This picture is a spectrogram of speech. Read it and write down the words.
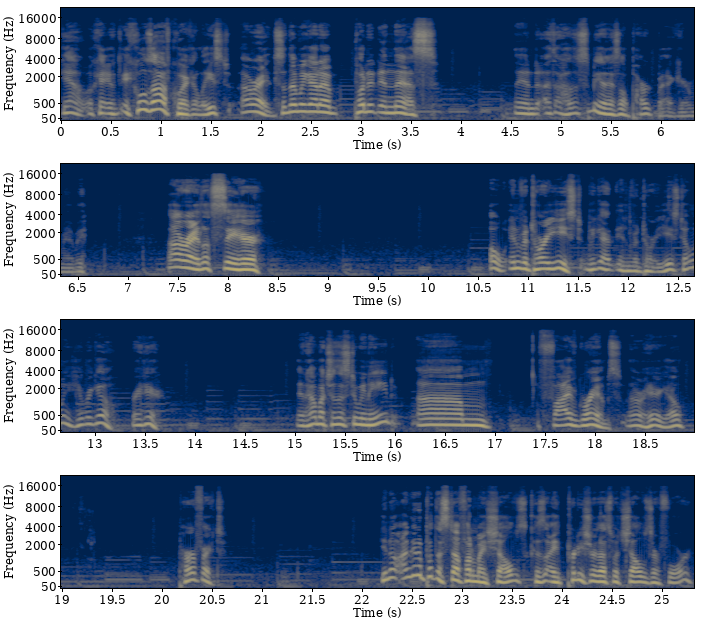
Yeah, okay. It, cools off quick at least. All right, so then we got to put it in this. And I thought oh, this would be a nice little park back here, maybe. All right, let's see here. Oh, inventory yeast. We got inventory yeast, don't we? Here we go, right here. And how much of this do we need? Um, five grams. All right, here you go. Perfect. You know, I'm going to put the stuff on my shelves because I'm pretty sure that's what shelves are for.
